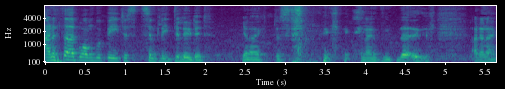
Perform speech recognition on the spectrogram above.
And a third one would be just simply deluded. You know, just you know, the, I don't know.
